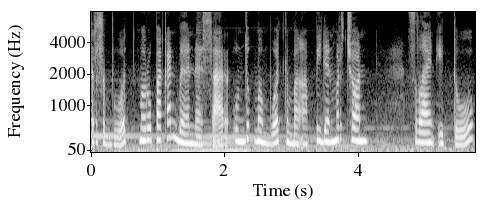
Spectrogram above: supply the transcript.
tersebut merupakan bahan dasar untuk membuat kembang api dan mercon. Selain itu,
